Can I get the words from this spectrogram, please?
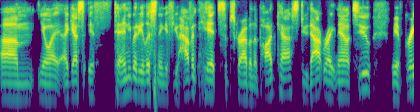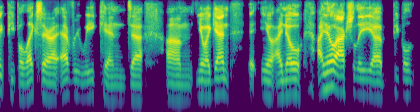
Um, you know I, I guess if to anybody listening if you haven't hit subscribe on the podcast do that right now too. We have great people like sarah every week and uh, um, you know again eh, you know i know i know actually uh, people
